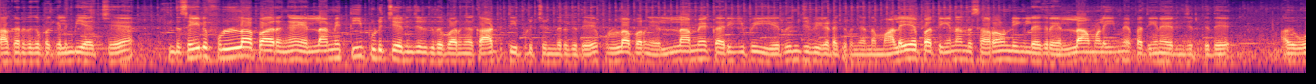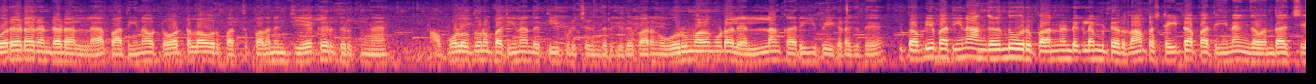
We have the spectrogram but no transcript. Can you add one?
பார்க்குறதுக்கு இப்போ கிளம்பியாச்சு. இந்த சைடு ஃபுல்லாக பாருங்கள் எல்லாமே தீ பிடிச்சி எரிஞ்சிருக்குது பாருங்கள் காட்டு தீ பிடிச்சி இருந்திருக்குது ஃபுல்லாக பாருங்கள் எல்லாமே கருகி போய் எரிஞ்சு போய் கிடக்குதுங்க. இந்த மலையை பார்த்தீங்கன்னா அந்த சரௌண்டிங்கில் இருக்கிற எல்லா மலையுமே பார்த்தீங்கன்னா எரிஞ்சிருக்குது. அது ஒரு இடம் ரெண்டு இடம் இல்லை. பார்த்தீங்கன்னா டோட்டலாக ஒரு பத்து பதினஞ்சு ஏக்கருக்கு இருக்குங்க. அவ்வளோ தூரம் பார்த்தீங்கன்னா அந்த தீ பிடிச்சிருந்துருக்குது பாருங்கள் ஒரு மரம் கூட இல்லை எல்லாம் கருகி போய் கிடக்குது. இப்போ அப்படியே பார்த்தீங்கன்னா அங்கேருந்து ஒரு பன்னெண்டு கிலோமீட்டர் தான். இப்போ ஸ்ட்ரைட்டாக பார்த்தீங்கன்னா இங்கே வந்தாச்சு.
